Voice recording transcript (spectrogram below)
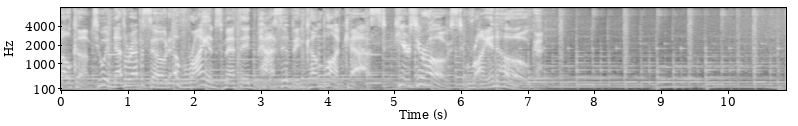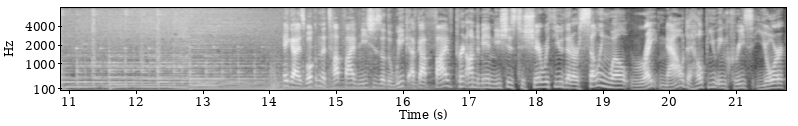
Welcome to another episode of Ryan's Method Passive Income Podcast. Here's your host, Ryan Hogue. Hey guys, welcome to Top 5 Niches of the Week. I've got five print on demand niches to share with you that are selling well right now to help you increase your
